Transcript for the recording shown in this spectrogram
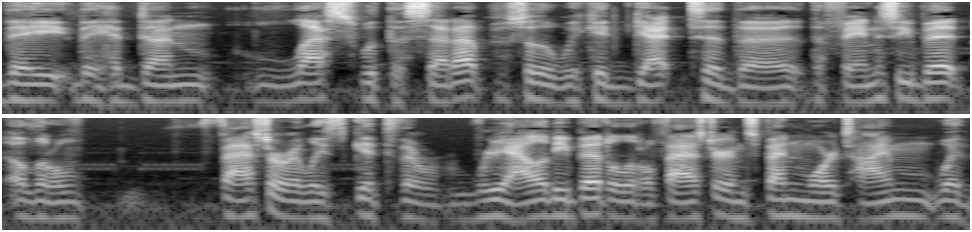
they they had done less with the setup so that we could get to the the fantasy bit a little faster or at least get to the reality bit a little faster and spend more time with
